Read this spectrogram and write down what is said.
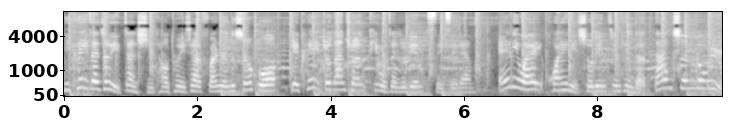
你可以在这里暂时逃脱一下凡人的生活，也可以就单纯听我在这边 say say 亮。Anyway，欢迎你收听今天的单身公寓。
